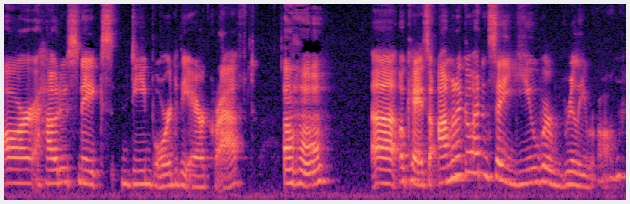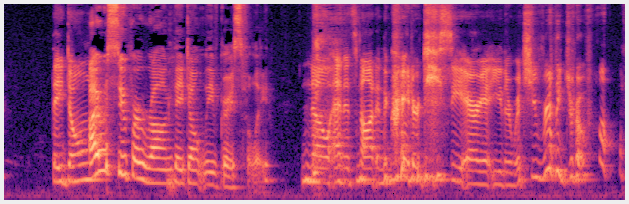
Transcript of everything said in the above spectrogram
our how do snakes deboard the aircraft? Uh-huh. Uh, okay, so I'm gonna go ahead and say you were really wrong. They don't. I was super wrong. They don't leave gracefully. no, and it's not in the greater DC area either, which you really drove home.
